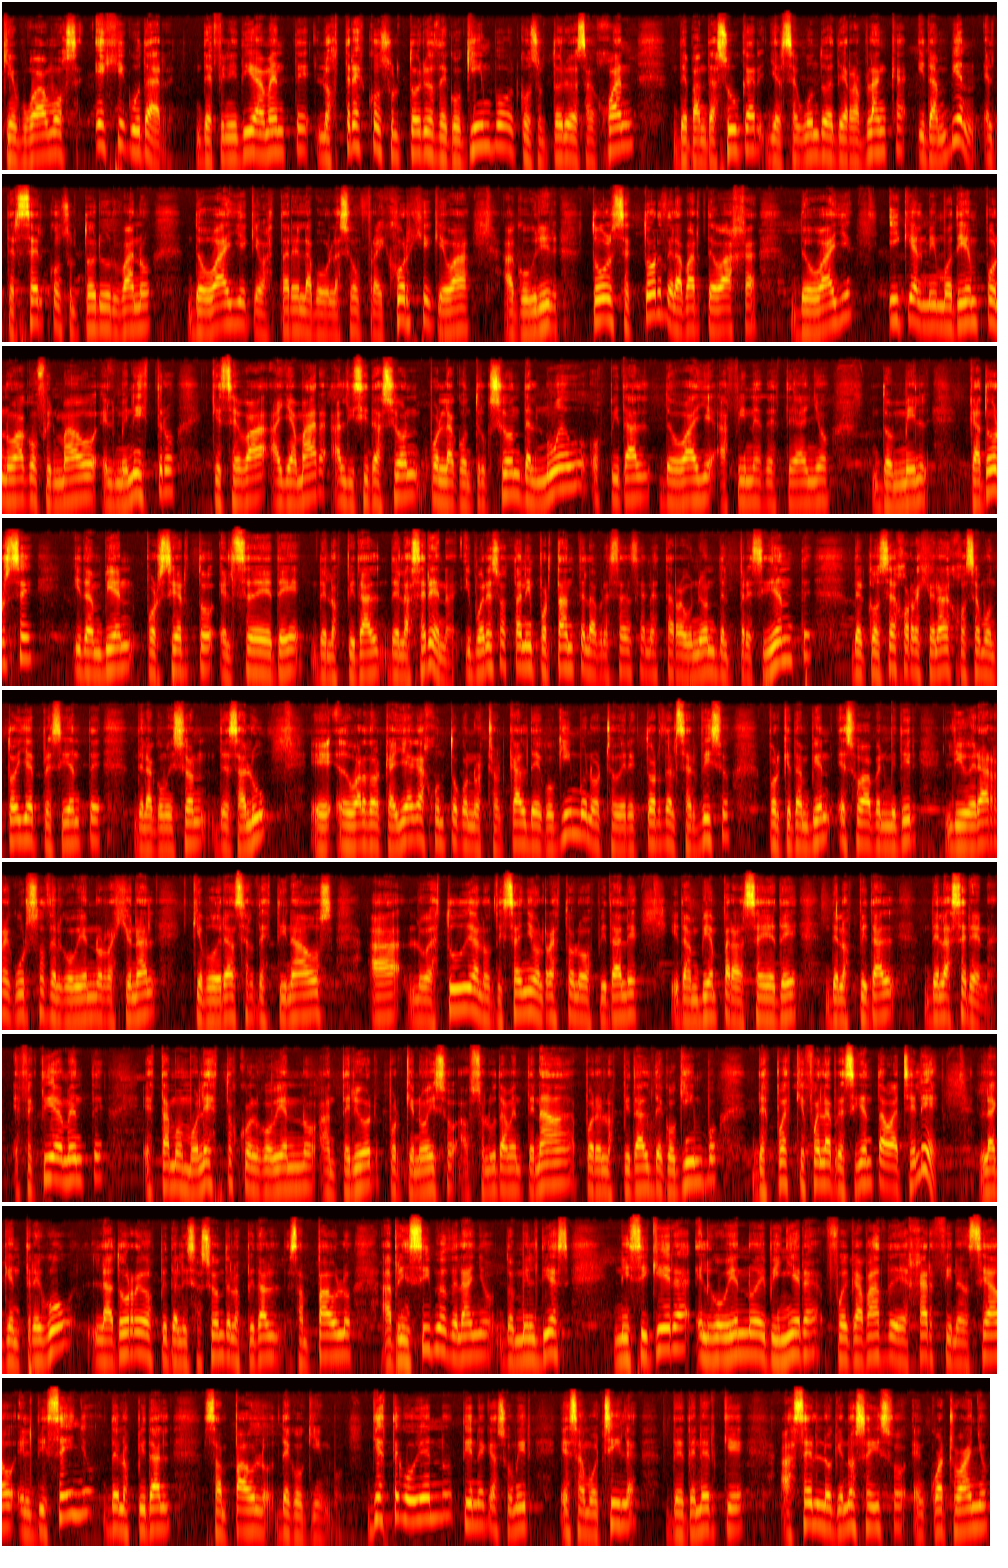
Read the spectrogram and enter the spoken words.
que podamos ejecutar definitivamente los tres consultorios de Coquimbo, el consultorio de San Juan, de Pan de Azúcar y el segundo de Tierra Blanca y también el tercer consultorio urbano de Ovalle que va a estar en la población Fray Jorge, que va a cubrir todo el sector de la parte baja de Ovalle y que al mismo tiempo nos ha confirmado el ministro que se va a llamar a licitación por la construcción del nuevo hospital de Ovalle a fines de este año 2014 y también, por cierto, el CDT del Hospital de La Serena. Y por eso es tan importante la presencia en esta reunión del presidente del Consejo Regional, José Montoya, el presidente de la Comisión de Salud, eh, Eduardo Alcayaga, junto con nuestro alcalde de Coquimbo, nuestro director del servicio, porque también eso va a permitir liberar recursos del gobierno regional que podrán ser destinados a los estudios, a los diseños del resto de los hospitales y también para el CDT del Hospital de La Serena. Efectivamente, estamos molestos con el gobierno anterior porque no hizo absolutamente nada por el hospital de Coquimbo, después que fue la presidenta Bachelet la que entregó la torre de hospitalización del Hospital San Pablo a principios del año 2010. Ni siquiera el gobierno de Piñera fue capaz de dejar financiado el diseño del Hospital San Pablo de Coquimbo. Y este gobierno tiene que asumir esa mochila de tener que hacer lo que no se hizo en cuatro años.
